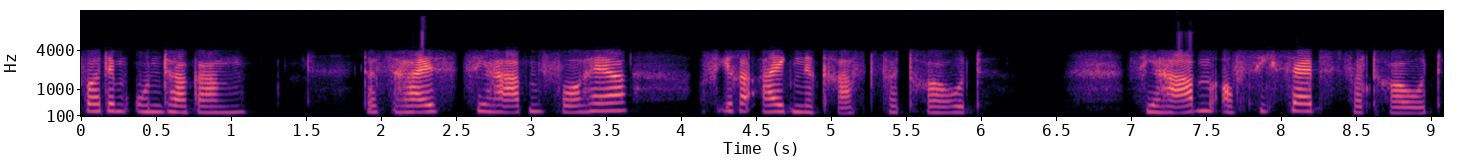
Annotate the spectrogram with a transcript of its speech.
vor dem Untergang. Das heißt, sie haben vorher auf ihre eigene Kraft vertraut. Sie haben auf sich selbst vertraut.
